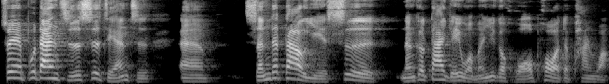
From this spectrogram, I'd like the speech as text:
所以不单只是这样子，呃，神的道也是能够带给我们一个活泼的盼望。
